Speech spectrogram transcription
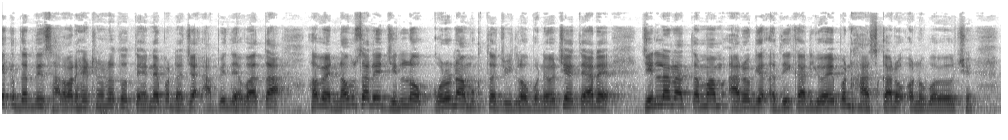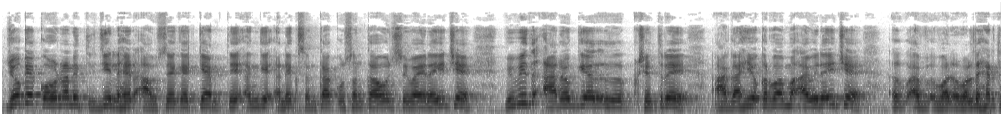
એક દર્દી સારવાર હેઠળ હતો તેને પણ રજા આપી દેવાતા હવે નવસારી જિલ્લો કોરોના મુક્ત જિલ્લો બન્યો છે ત્યારે જિલ્લાના તમામ આરોગ્ય અધિકારીઓએ પણ હાશકારો અનુભવ્યો છે. જો કે કોરોનાની ત્રીજી લહેર આવશે કે કેમ તે અંગે અનેક શંકા કુશંકાઓ સેવાઈ રહી છે. વિવિધ આરોગ્ય ક્ષેત્રે આગાહીઓ કરવામાં આવી રહી છે. વર્લ્ડ હેલ્થ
